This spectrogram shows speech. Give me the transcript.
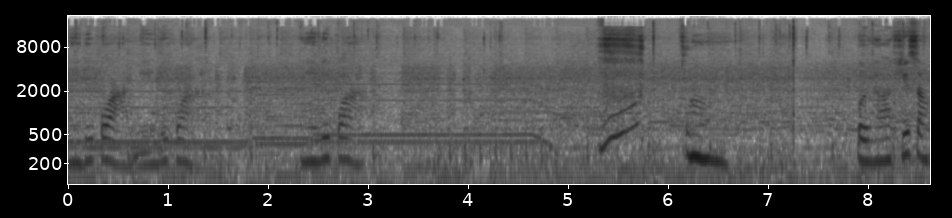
นี่ดีกว่านี่ดีกว่านี่ดีกว่าอืมเปิดหาคิดสัง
